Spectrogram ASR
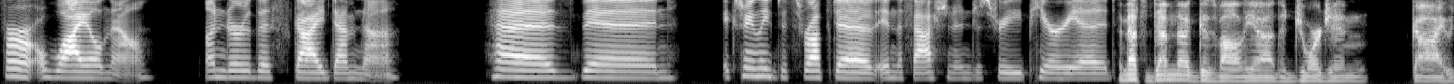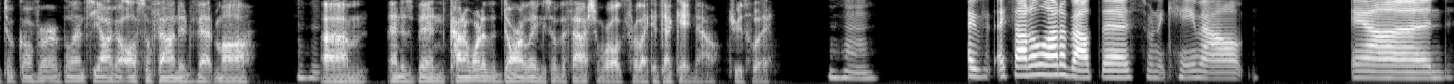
for a while now, under this guy Demna, has been extremely disruptive in the fashion industry. Period. And that's Demna Gvasalia, the Georgian guy who took over Balenciaga, also founded Vetements, Mhm. um, and has been kind of one of the darlings of the fashion world for like a decade now, truthfully. Mm-hmm. I've I thought a lot about this when it came out, and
